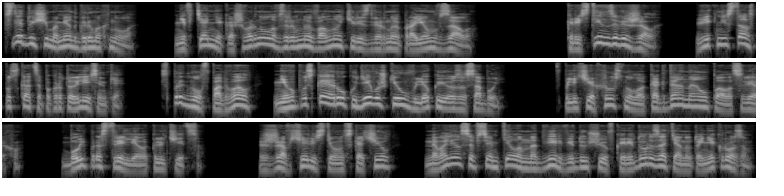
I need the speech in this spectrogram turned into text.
В следующий момент громыхнуло. Нефтяника швырнула взрывной волной через дверной проем в залу. Кристин завизжала. Вик не стал спускаться по крутой лесенке. Спрыгнул в подвал, не выпуская руку девушки, увлек ее за собой. В плече хрустнуло, когда она упала сверху. Боль прострелила ключицу. Сжав челюсти, он вскочил, навалился всем телом на дверь, ведущую в коридор, затянутый некрозом,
